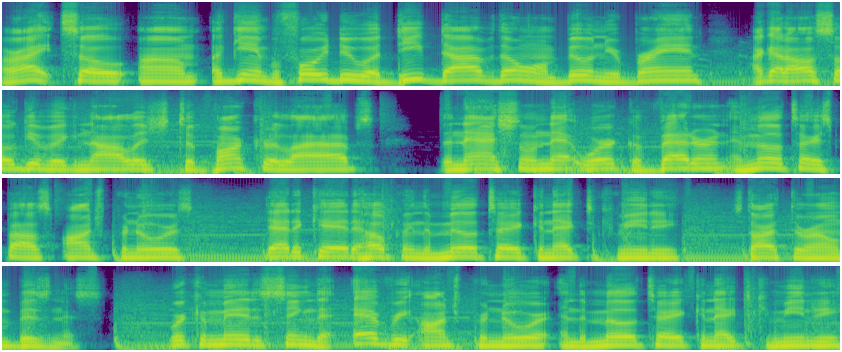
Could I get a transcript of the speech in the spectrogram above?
All right. So um, again, before we do a deep dive though on building your brand, I got to also give acknowledge to Bunker Labs, the national network of veteran and military spouse entrepreneurs dedicated to helping the military connected community start their own business. We're committed to seeing that every entrepreneur in the military connected community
